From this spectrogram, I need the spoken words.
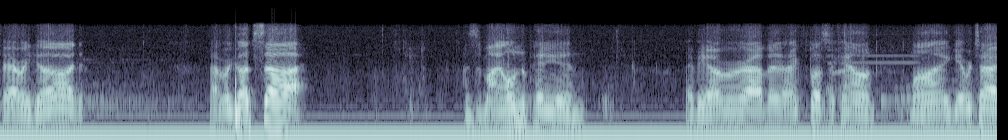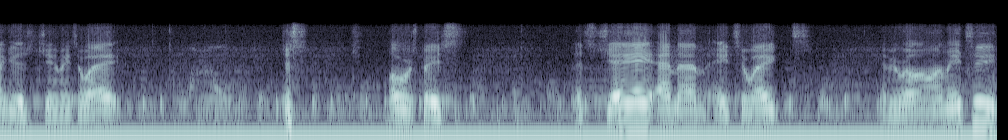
Very good. Very good, sir. This is my own opinion. If you ever have an Xbox account, my gamer tag is Jam828. Just lower space. It's J8MM828. If you really want to meet me,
